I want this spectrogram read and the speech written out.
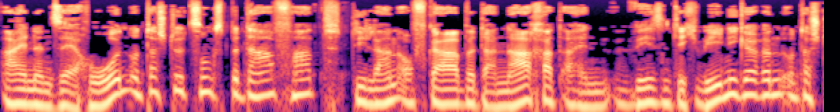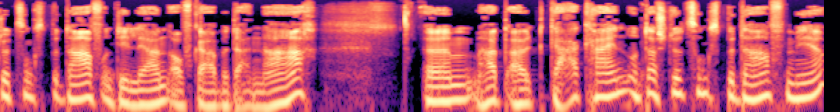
einen sehr hohen Unterstützungsbedarf hat. Die Lernaufgabe danach hat einen wesentlich wenigeren Unterstützungsbedarf und die Lernaufgabe danach ähm, hat halt gar keinen Unterstützungsbedarf mehr.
